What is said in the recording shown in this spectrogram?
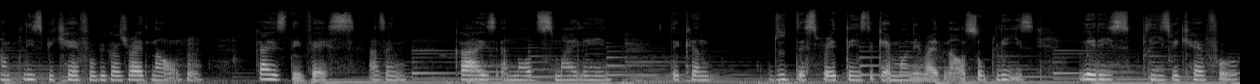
And please be careful because right now, hmm, guys, they vex. As in, guys are not smiling. They can do desperate things to get money right now. So please, ladies, please be careful.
